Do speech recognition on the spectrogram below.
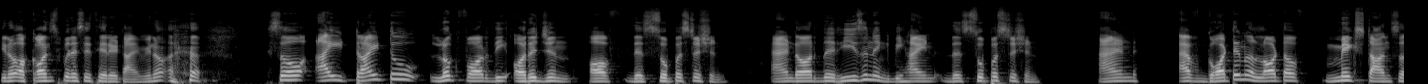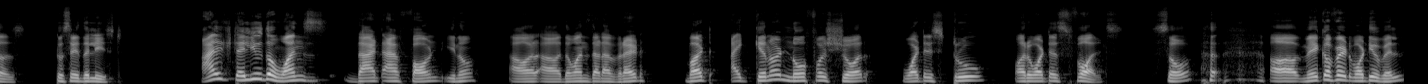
you know a conspiracy theory time you know? So i tried to look for the origin of this superstition and or the reasoning behind this superstition. And i've gotten a lot of mixed answers to say the least. I'll tell you the ones that i've found you know or uh, the ones that i've read but i cannot know for sure what is true or what is false so, uh, make of it what you will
